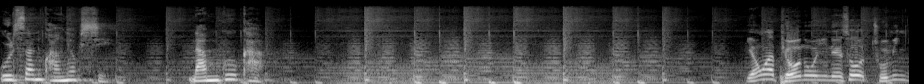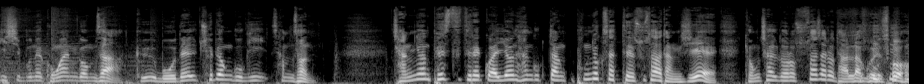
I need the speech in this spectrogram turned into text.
울산광역시 남구갑 영화 변호인에서 조민기 씨 분의 공안 검사 그 모델 최병국이 삼선. 작년 패스트트랙 관련 한국당 폭력 사태 수사 당시에 경찰더러 수사자료 달라고 해서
